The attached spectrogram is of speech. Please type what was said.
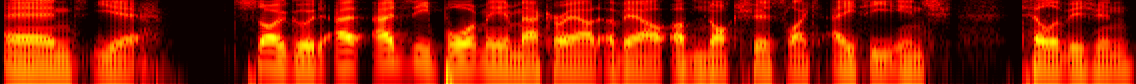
And yeah, so good. Adsy bought me and Macca out of our obnoxious, like 80 inch television.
